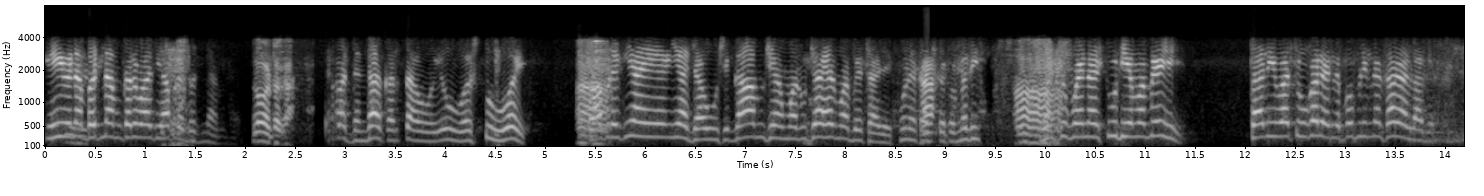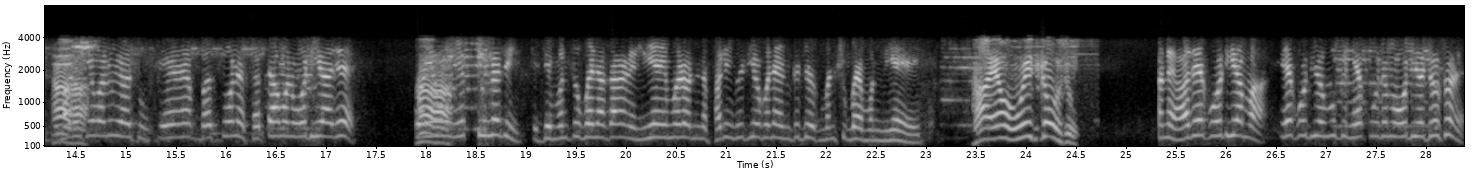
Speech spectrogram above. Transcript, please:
એ એના બદનામ કરવાથી આપણે બદનામ સો ટકા. એવા ધંધા કરતા હોય એવું વસ્તુ હોય તો આપણે ક્યાં અહીંયા જવું છે? ગામ છે અમારું જાહેરમાં બેઠા છે. ખૂણે ખાસ કરતો નથી. મનસુખભાઈ ના સ્ટુડિયોમાં બેસી સારી વાતો કરે એટલે પબ્લિક ને સારા લાગે. કહેવાનું એ હતું કે બસો ને સત્તાવન ઓડિયા છે. વ્યક્તિ નથી કે જે મનસુખભાઈ ના કારણે ન્યાય મળ્યો અને ફરી વીડિયો બનાવીને કીધું મનસુખભાઈ મને ન્યાય આપ્યો. હા એવું હું જ કહું છું. અને હરેક ઓડિયામાં એક ઓડિયો મૂકીને એક તમે ઓડિયો જોશો ને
